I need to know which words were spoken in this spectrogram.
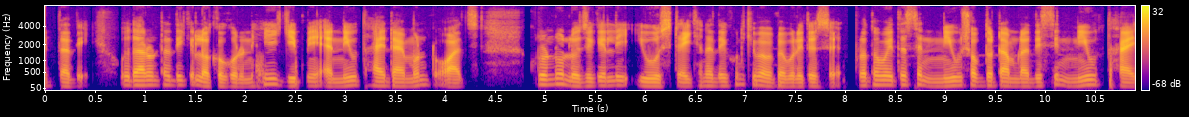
ইত্যাদি। উদাহরণটার দিকে লক্ষ্য করুন। He give me a new Thai diamond watch. Chronologically used. এখানে দেখুন কীভাবে ব্যবহৃত হয়েছে। প্রথম হইতেছে নিউ শব্দটা আমরা দিচ্ছি নিউ থাই।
